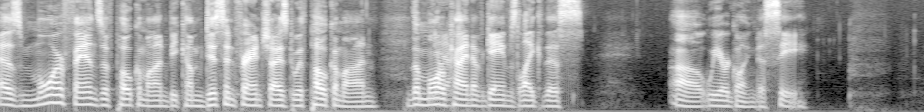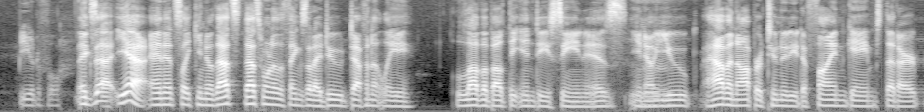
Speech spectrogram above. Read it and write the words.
as more fans of Pokemon become disenfranchised with Pokemon, the more Yeah. kind of games like this uh, we are going to see. Beautiful. Exact. Yeah, and it's like you know that's that's one of the things that I do definitely love about the indie scene is you know Mhm. you have an opportunity to find games that are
